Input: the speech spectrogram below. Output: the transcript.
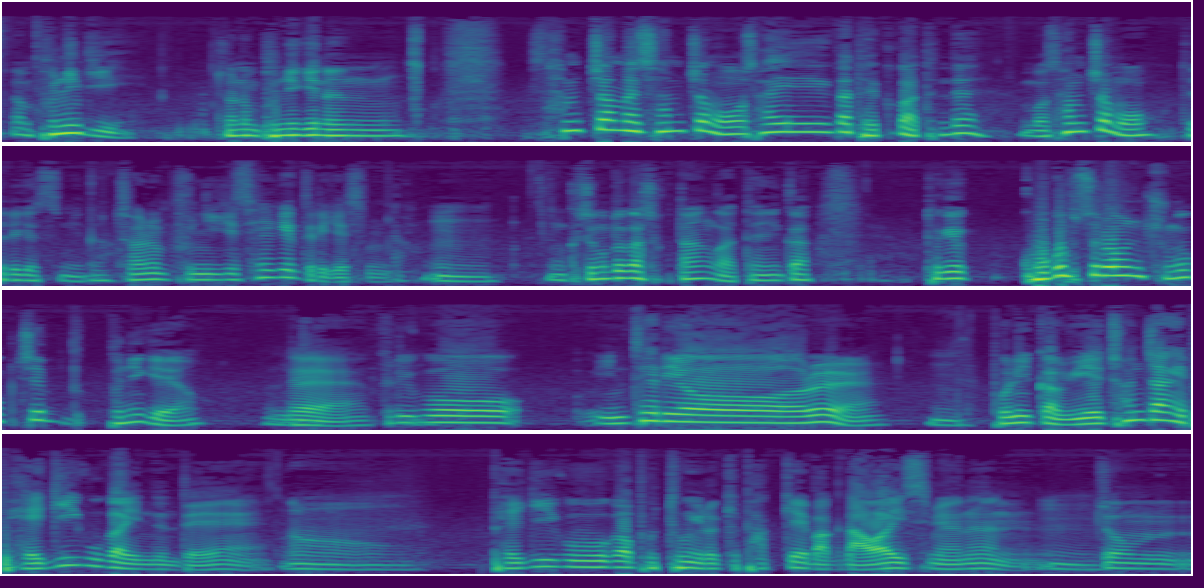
일단 분위기. 저는 분위기는 3점에서 3.5 사이가 될 것 같은데, 뭐 3.5 드리겠습니다. 저는 분위기 3개 드리겠습니다. 음, 그 정도가 적당한 것 같아요. 그러니까 되게 고급스러운 중국집 분위기예요. 네, 그리고 인테리어를 음. 보니까 위에 천장에 배기구가 있는데, 어, 배기구가 보통 이렇게 밖에 막 나와 있으면은 음. 좀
